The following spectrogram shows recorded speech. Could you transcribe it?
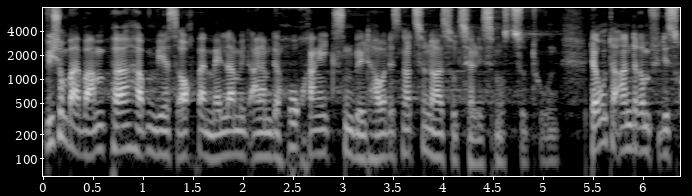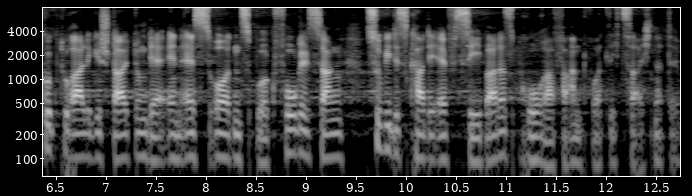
Wie schon bei Wamper haben wir es auch bei Meller mit einem der hochrangigsten Bildhauer des Nationalsozialismus zu tun, der unter anderem für die skulpturale Gestaltung der NS-Ordensburg Vogelsang sowie des KDF Seba das Prora verantwortlich zeichnete.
